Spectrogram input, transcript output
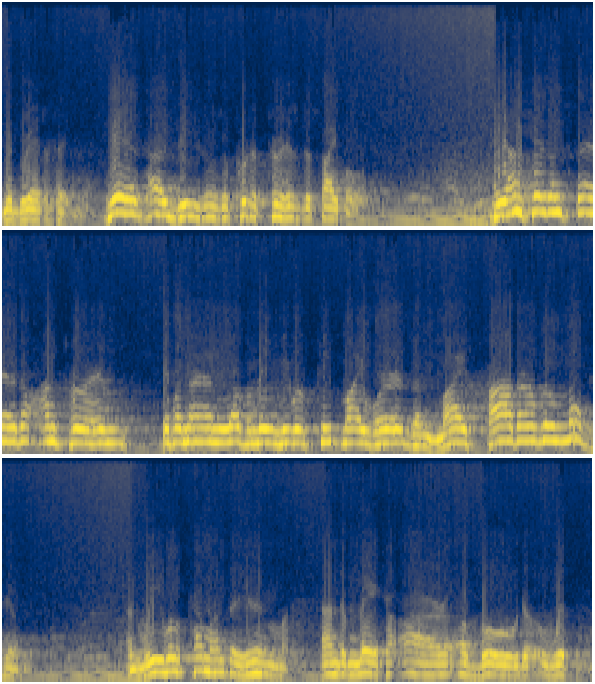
the great thing. Here's how Jesus put it to his disciples. He answered and said unto him, If a man love me, he will keep my words, and my Father will love him. And we will come unto him and make our abode with him.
